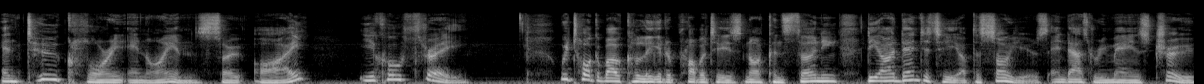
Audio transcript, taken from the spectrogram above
and two chlorine anions, so I equal 3. We talk about colligative properties not concerning the identity of the solutes and that remains true,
